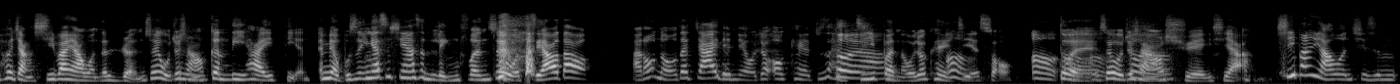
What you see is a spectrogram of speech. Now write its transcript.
会讲西班牙文的人，所以我就想要更厉害一点。哎、嗯，没有，不是，应该是现在是零分，所以我只要到 I don't know 再加一点点，我就 OK，就是很基本的，我就可以接受。嗯，嗯对，嗯、所以我就想要学一下西班牙文，其实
